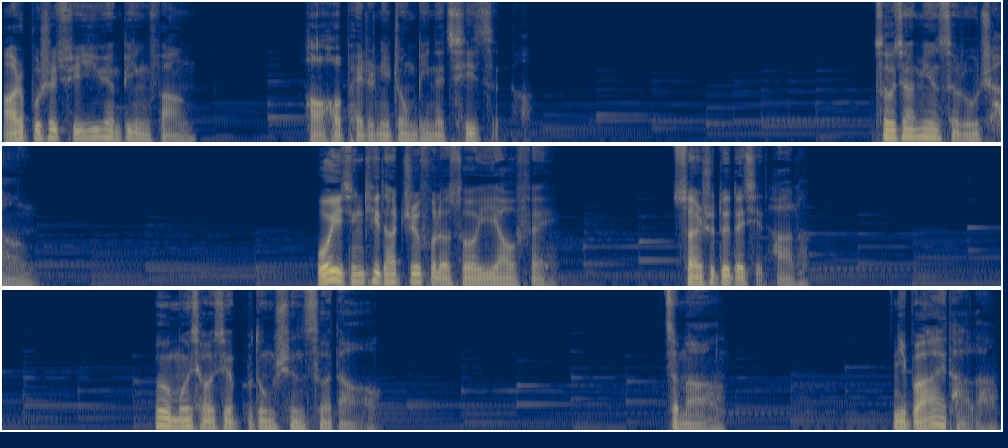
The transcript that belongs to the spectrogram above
而不是去医院病房，好好陪着你重病的妻子呢？”作家面色如常。我已经替他支付了所有医药费，算是对得起他了。恶魔小姐不动声色道：“怎么，你不爱他了？”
